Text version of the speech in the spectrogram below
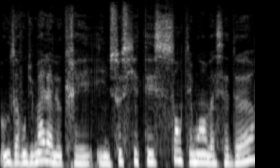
nous avons du mal à le créer. Et une société sans témoins ambassadeurs,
